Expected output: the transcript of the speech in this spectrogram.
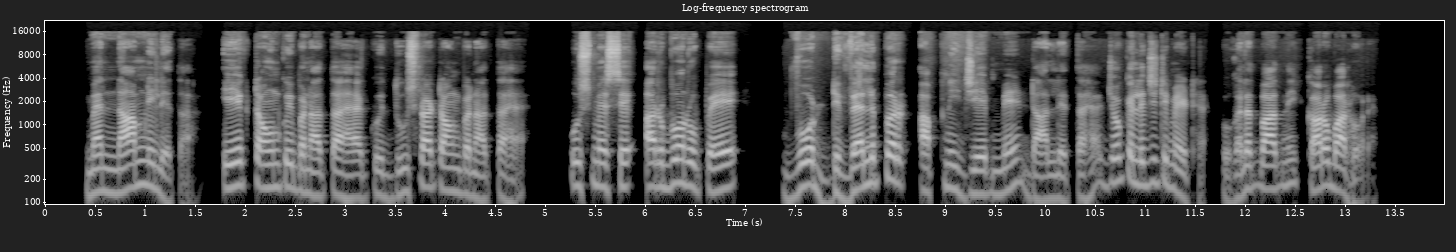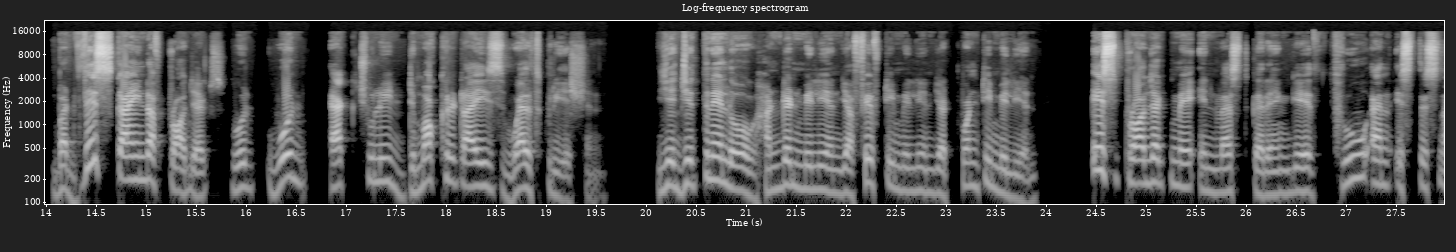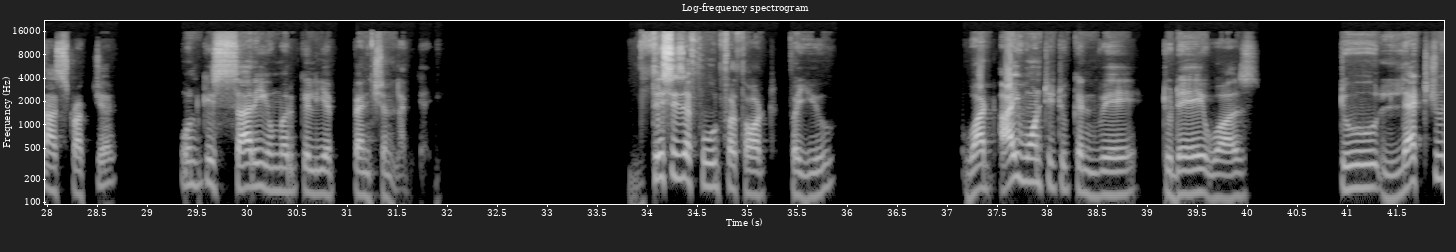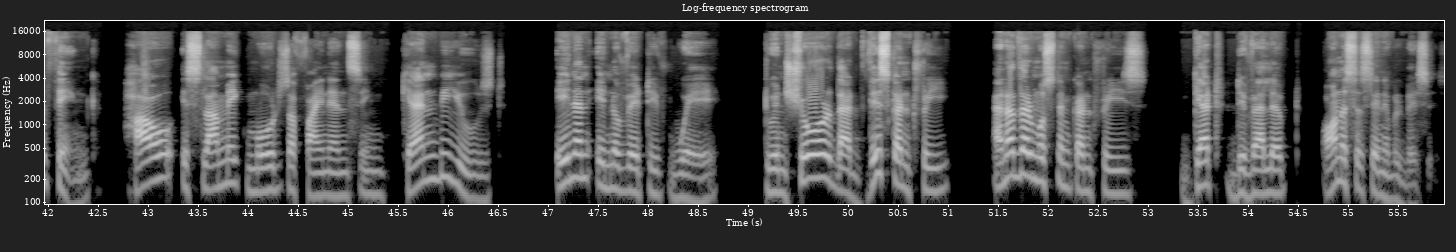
मैं नाम नहीं लेता। एक town कोई बनाता है, कोई दूसरा टाउन बनाता है, उसमें से अरबों रुपए वो डेवलपर अपनी जेब में डाल लेता है, जो कि लेजिटिमेट है। वो गलत बात नहीं, कारोबार हो रहा है। But this kind of projects would would actually democratize wealth creation ये जितने लोग 100 मिलियन या 50 मिलियन या 20 मिलियन इस प्रोजेक्ट में इन्वेस्ट करेंगे थ्रू एन इस्तना स्ट्रक्चर, उनकी सारी उम्र के लिए पेंशन लग जाएगी। This is a food for thought for you what I wanted to convey today was to let you think how Islamic modes of financing can be use in an innovative way to ensure that this country and other Muslim countries get developed on a sustainable basis.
